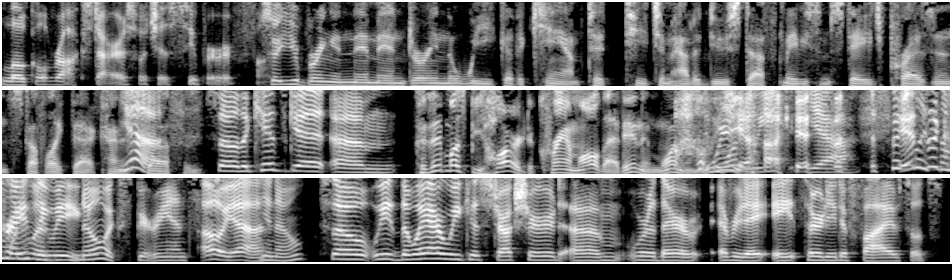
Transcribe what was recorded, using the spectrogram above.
local rock stars, which is super fun. So you're bringing them in during the week of the camp to teach them how to do stuff, maybe some stage presence, stuff like that kind of yeah. stuff. So the kids get, um, Because it must be hard to cram all that in in one week. yeah, week. it's yeah, a- especially it's a someone who crazy has week. no experience. Oh yeah, you know. So we the way our week is structured, um, we're there every day, eight thirty to five. So it's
